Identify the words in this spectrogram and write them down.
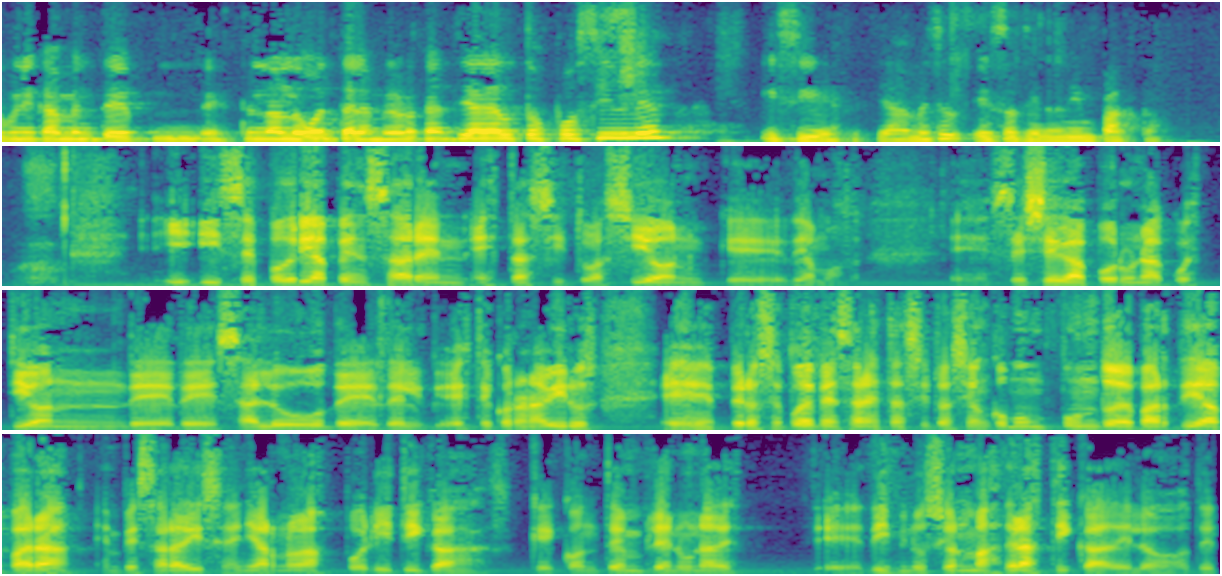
únicamente estén dando vuelta la menor cantidad de autos posible y sí, efectivamente, eso, tiene un impacto. Y, y se podría pensar en esta situación que, digamos, eh, se llega por una cuestión de, salud de, este coronavirus, eh, pero se puede pensar en esta situación como un punto de partida para empezar a diseñar nuevas políticas que contemplen una eh, disminución más drástica de, lo, de,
